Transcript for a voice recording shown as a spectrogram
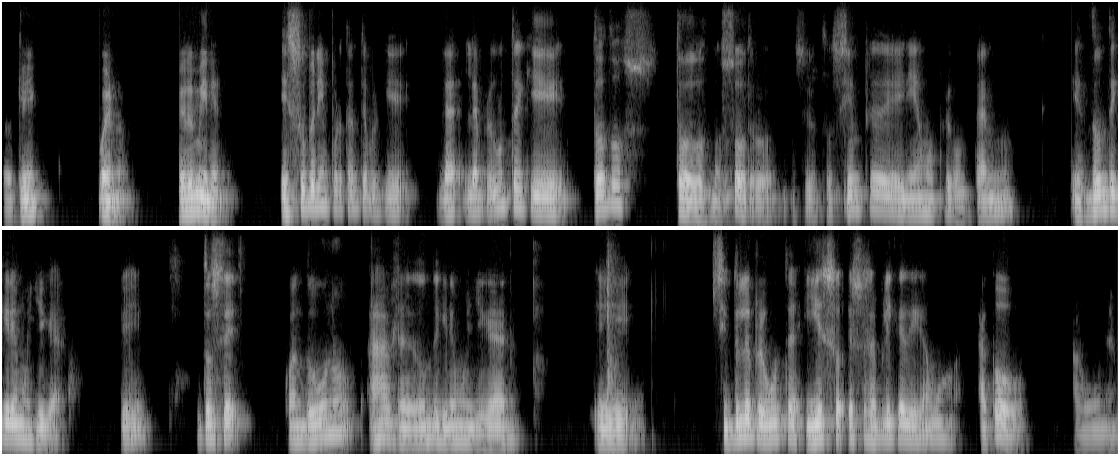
¿Ok? Bueno, pero miren, es súper importante porque la, pregunta que todos, todos nosotros, ¿no es cierto?, siempre deberíamos preguntarnos es dónde queremos llegar. ¿ok? Entonces, cuando uno habla de dónde queremos llegar, eh, si tú le preguntas, y eso, eso se aplica, digamos, a todo, a una,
